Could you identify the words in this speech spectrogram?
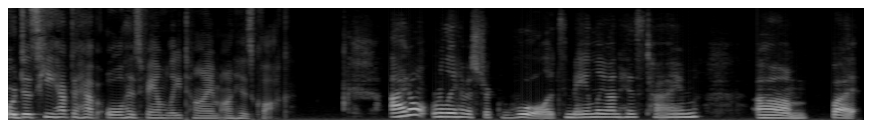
or does he have to have all his family time on his clock? I don't really have a strict rule. It's mainly on his time. Um, but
